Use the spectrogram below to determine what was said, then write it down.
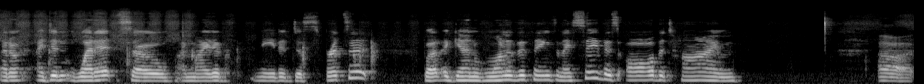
I don't, I didn't wet it, so I might have needed to spritz it. But again, one of the things, and I say this all the time, uh,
